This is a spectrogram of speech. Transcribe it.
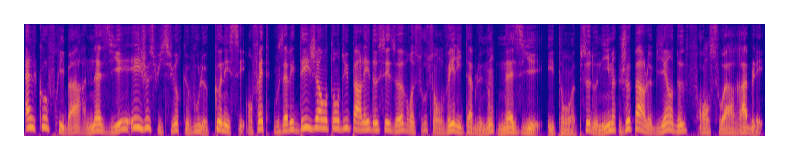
Alcofribar Nazier et je suis sûr que vous le connaissez. En fait, vous avez déjà entendu parler de ses œuvres sous son véritable nom, Nazier étant un pseudonyme, je parle bien de François Rabelais.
